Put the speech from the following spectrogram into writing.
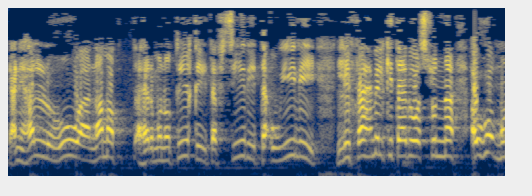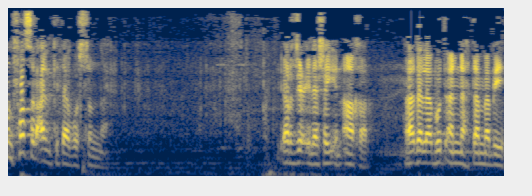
يعني هل هو نمط هرمونوطيقي تفسيري تأويلي لفهم الكتاب والسنة أو هو منفصل عن الكتاب والسنة؟ يرجع إلى شيء آخر. هذا لابد أن نهتم به.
